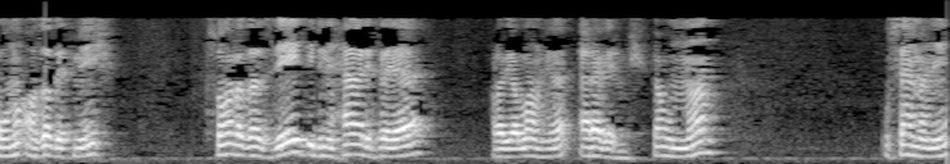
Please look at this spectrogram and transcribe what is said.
onu azad etmiş, sonra da Zeyd ibn Hərifəyə radiyallahu anhə ərə vermiş və ondan Usəməni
